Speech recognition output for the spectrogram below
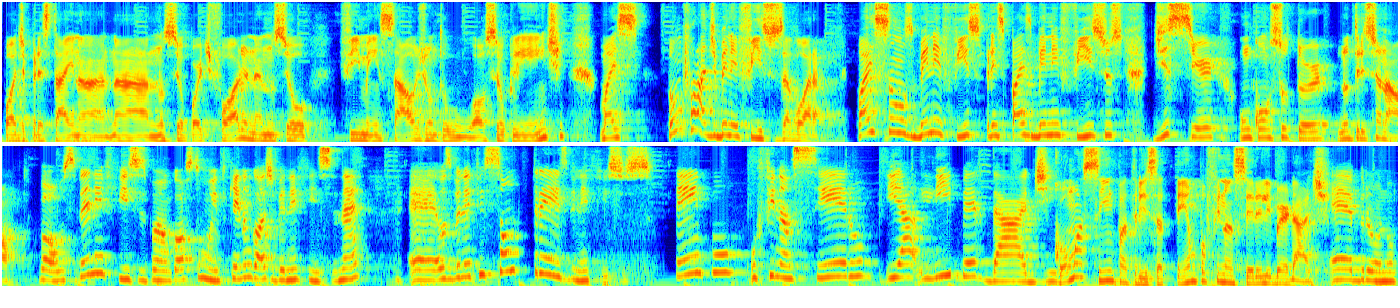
pode prestar aí na, na no seu portfólio, né? No seu FII mensal junto ao seu cliente, mas Vamos falar de benefícios agora. Quais são os benefícios, principais benefícios de ser um consultor nutricional? Bom, os benefícios, bom, eu gosto muito. Quem não gosta de benefícios, né? É, os benefícios são três benefícios tempo, o financeiro e a liberdade. Como assim, Patrícia? Tempo, financeiro e liberdade? É, Bruno.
